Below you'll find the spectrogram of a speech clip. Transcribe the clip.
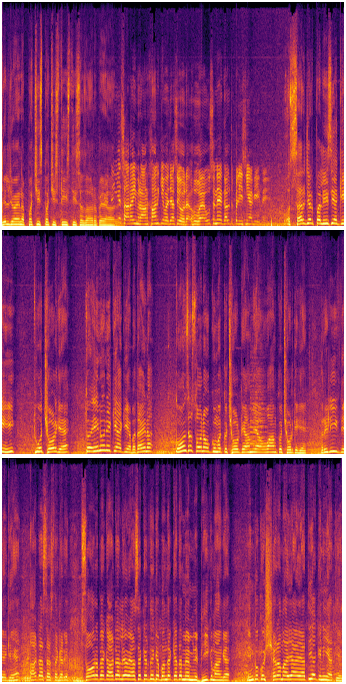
बिल जो है ना पच्चीस पच्चीस तीस तीस हज़ार रुपये आ ये सारा इमरान खान की वजह से हो रहा हुआ है उसने गलत पॉलिसियाँ की थी। और सर जब पॉलिसियाँ की तो वो छोड़ गया। तो इन्होंने क्या किया? बताए ना कौन सा सोना हुकूमत को छोड़ के हम या अवाम को छोड़ के गए रिलीफ दे गए हैं आटा सस्ता करके सौ रुपए का आटा ले ऐसा करते हैं कि बंदा कहता है मैंने भीख मांगा है। इनको कोई शर्म आया आती है कि नहीं आती है?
